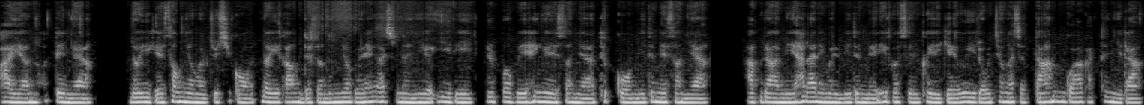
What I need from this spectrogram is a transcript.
과연 헛되냐 너희에게 성령을 주시고 너희 가운데서 능력을 행하시는 이 일이 율법의 행위에서냐 듣고 믿음에서냐 아브라함이 하나님을 믿음에 이것을 그에게 의로 정하셨다 함과 같으니라.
